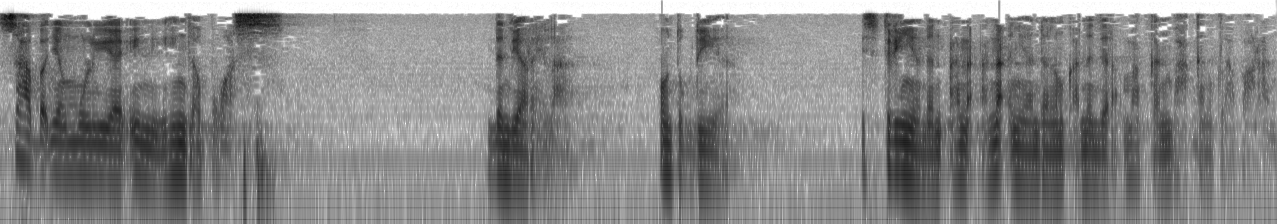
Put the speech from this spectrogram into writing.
sahabat yang mulia ini hingga puas dan dia rela untuk dia istrinya dan anak-anaknya dalam keadaan tidak makan bahkan kelaparan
